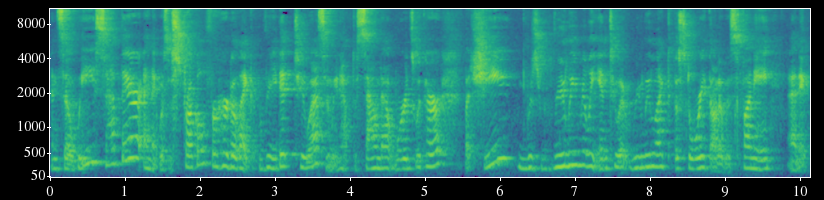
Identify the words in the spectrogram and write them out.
And so we sat there and it was a struggle for her to like read it to us and we'd have to sound out words with her. But she was really, really into it, really liked the story, thought it was funny. And it,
